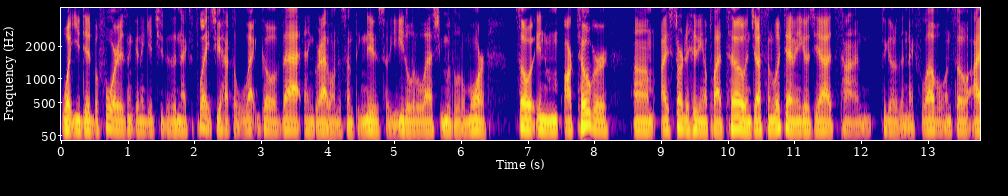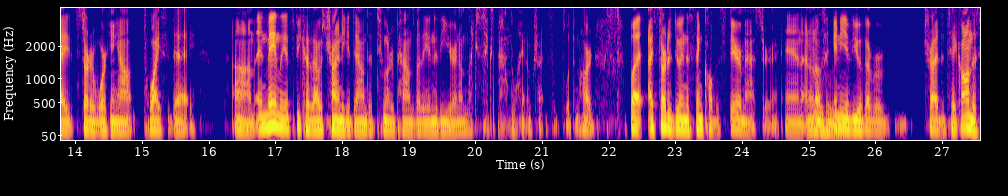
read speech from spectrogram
what you did before isn't going to get you to the next place. You have to let go of that and grab onto something new. So you eat a little less, you move a little more. So in October, um, I started hitting a plateau, and Justin looked at me. He goes, "Yeah, it's time to go to the next level." And so I started working out twice a day. Um, and mainly it's because I was trying to get down to 200 pounds by the end of the year, and I'm like six pounds away, and I'm trying so flipping hard. But I started doing this thing called the Stairmaster, and I don't know Mhm. if any of you have ever tried to take on this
